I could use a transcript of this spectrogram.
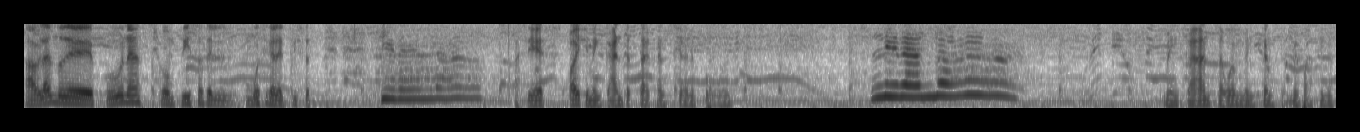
Hablando de funas con pizzas del música del pizzas. Así es. Oye, que me encanta esta canción, pues, Me encanta, weón, me encanta, me fascina.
